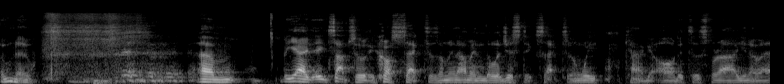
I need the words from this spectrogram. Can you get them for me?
Oh, no. um, but yeah, it's absolutely cross sectors. I mean, I'm in the logistics sector and we can't get auditors for our, you know,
